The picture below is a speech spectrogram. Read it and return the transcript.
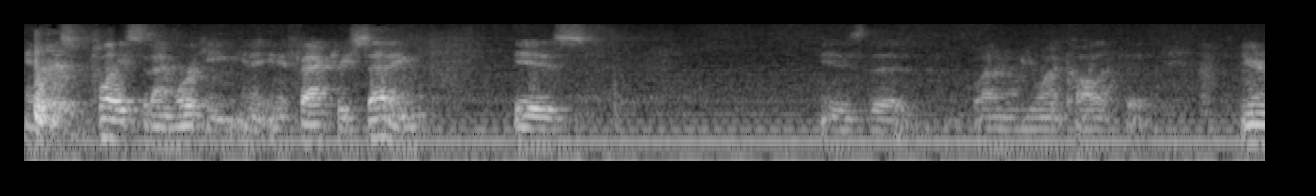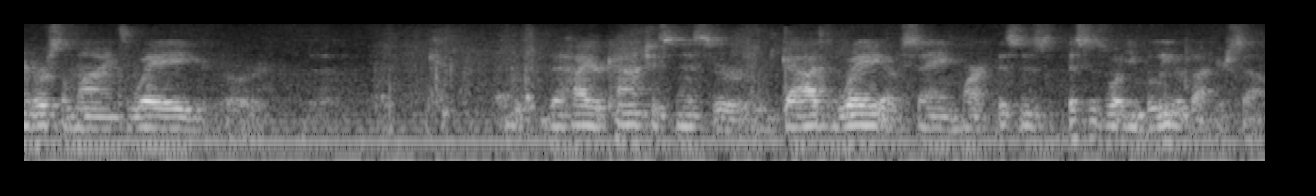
this place that I'm working in a, in a factory setting is is the well, I don't know what you want to call it, the universal mind's way or the, the higher consciousness or God's way of saying, Mark, this is this is what you believe about yourself,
